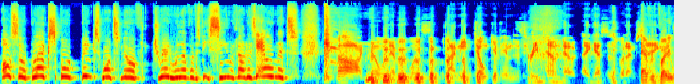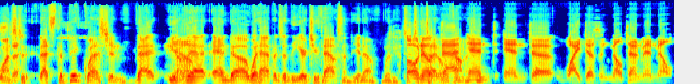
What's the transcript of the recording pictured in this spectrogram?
Also, Black Spoke Binks wants to know if Dredd will ever be seen without his helmet. Oh, no one ever wants to. I mean, don't give him the three pound note. I guess is what I'm saying. Everybody That's wants the- to. That's the big question. That you know Yeah. that and uh, what happens in the year 2000. You know when. Oh no, that and and uh, why doesn't Meltdown Man melt?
